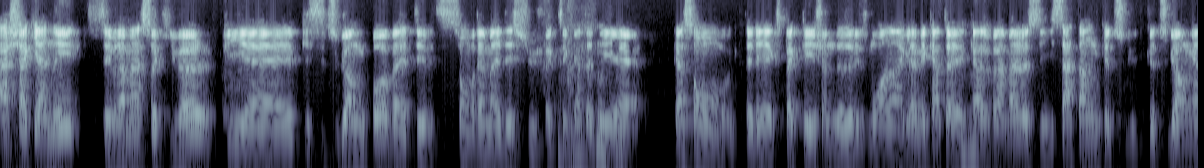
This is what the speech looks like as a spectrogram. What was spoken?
à chaque année, c'est vraiment ça qu'ils veulent. Puis, euh, puis si tu ne gagnes pas, ben, ils sont vraiment déçus. Fait que, quand tu as des. Euh, des expectations, désolé du mot en anglais, mais quand, quand vraiment là, ils s'attendent que tu, que tu gagnes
